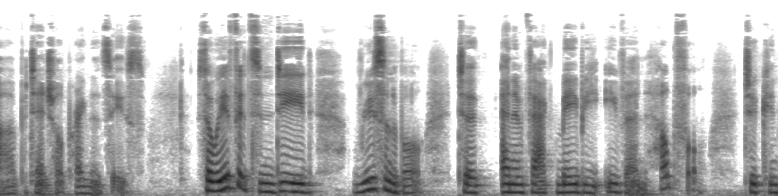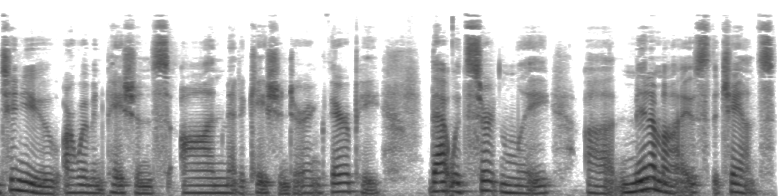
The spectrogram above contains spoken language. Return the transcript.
uh, potential pregnancies. So if it's indeed reasonable to, and in fact, maybe even helpful to continue our women patients on medication during therapy, that would certainly uh, minimize the chance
